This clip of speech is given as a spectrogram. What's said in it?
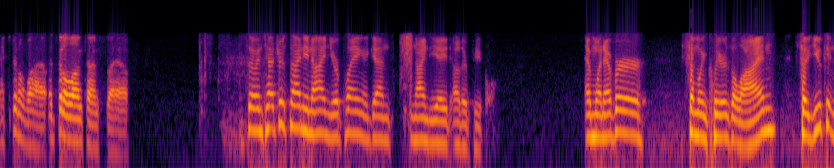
It's been a while. It's been a long time since I have. So in Tetris 99, you're playing against 98 other people. And whenever someone clears a line, so you can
